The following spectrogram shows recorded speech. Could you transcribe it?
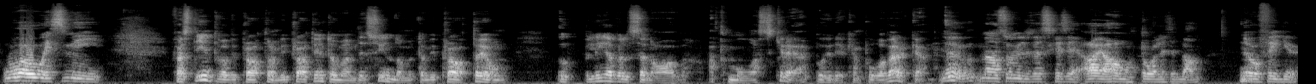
Woe is me. Fast det är inte vad vi pratar om. Vi pratar ju inte om vem det är synd om, utan vi pratar ju om upplevelsen av att må skräp och hur det kan påverka. Jo, men alltså om jag ska säga, ja jag har mått dåligt ibland. Ja. No figure.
